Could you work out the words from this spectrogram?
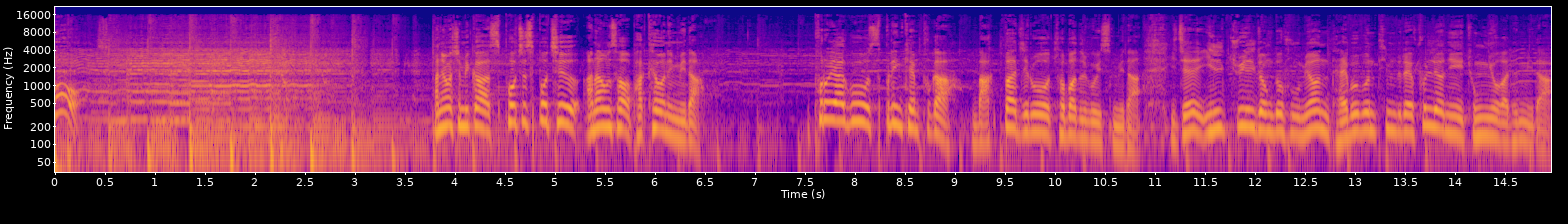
스포츠 안녕하십니까 스포츠 스포츠 아나운서 박태원입니다. 프로야구 스프링 캠프가 막바지로 접어들고 있습니다. 이제 일주일 정도 후면 대부분 팀들의 훈련이 종료가 됩니다.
